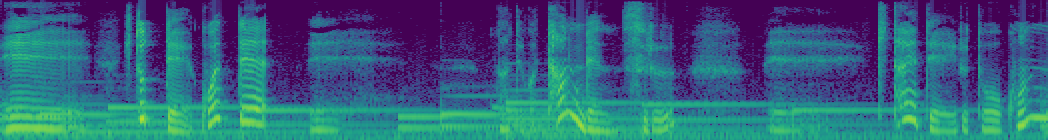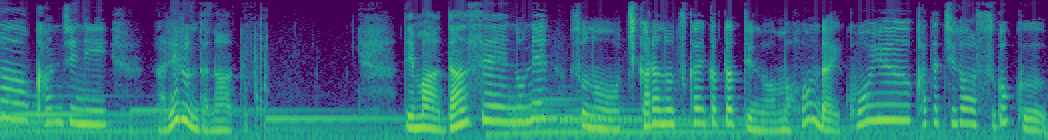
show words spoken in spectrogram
えー、人ってこうやってえー、なんていうか鍛錬する、えー、鍛えているとこんな感じになれるんだなとでまあ男性のねその力の使い方っていうのは、まあ、本来こういう形がすごく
